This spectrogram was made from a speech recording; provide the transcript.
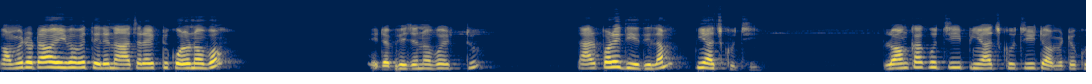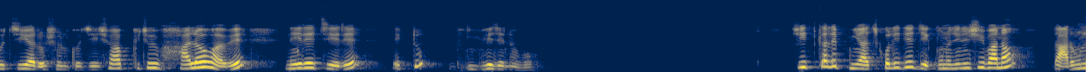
টমেটোটাও এইভাবে তেলে নাড়াচাড়া একটু করে নেব। এটা ভেজে নেব একটু। তারপরে দিয়ে দিলাম পেঁয়াজ কুচি। লঙ্কা কুচি, পেঁয়াজ কুচি, টমেটো কুচি আর রসুন কুচি সব কিছু ভালোভাবে নেড়ে চেড়ে একটু ভেজে নেব। শীতকালে কলি দিয়ে যে কোনো জিনিসই বানাও, দারুণ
